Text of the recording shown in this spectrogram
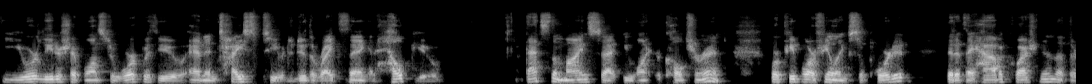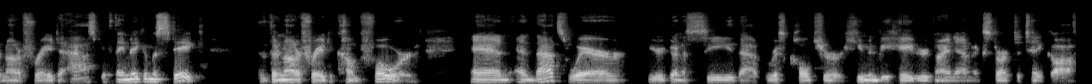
your leadership wants to work with you and entice you to do the right thing and help you that's the mindset you want your culture in, where people are feeling supported, that if they have a question, that they're not afraid to ask. If they make a mistake, that they're not afraid to come forward. And, and that's where you're going to see that risk culture, human behavior dynamic start to take off.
